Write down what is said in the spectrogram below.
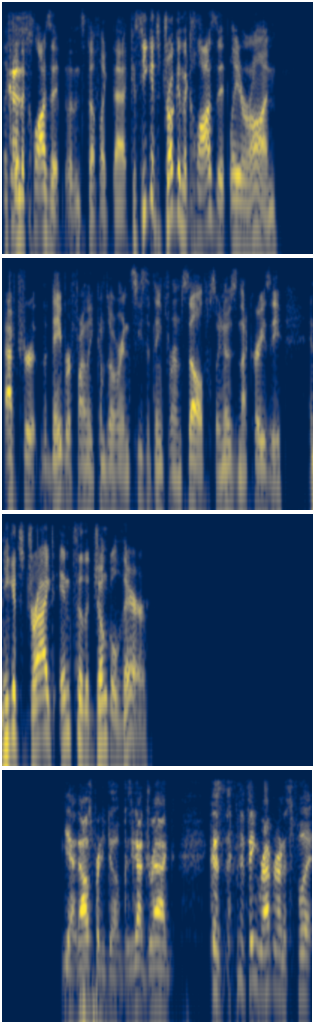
like in the closet and stuff like that. Because he gets drug in the closet later on, after the neighbor finally comes over and sees the thing for himself, so he knows he's not crazy, and he gets dragged into the jungle there. Yeah, that was pretty dope because he got dragged because the thing wrapped around his foot,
